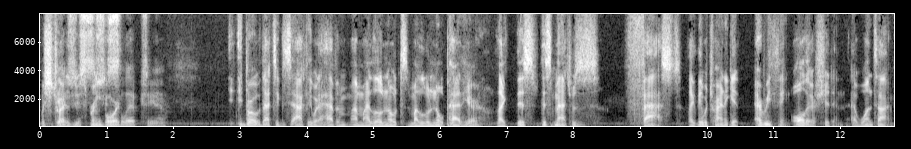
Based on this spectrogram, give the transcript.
where she tried Yeah, to do springboard. Slipped, yeah. I- bro that's exactly what i have in on my little notes my little notepad here like this this match was fast like they were trying to get everything all their shit in at one time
